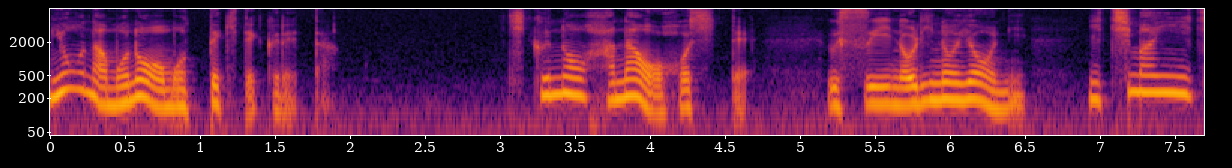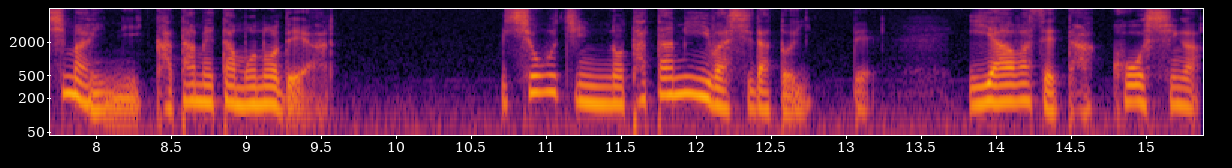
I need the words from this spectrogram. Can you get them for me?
妙なものを持ってきてくれた。菊の花を干して薄い糊のように一枚一枚に固めたものである。精進の畳岩しだと言って居合わせた格子が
